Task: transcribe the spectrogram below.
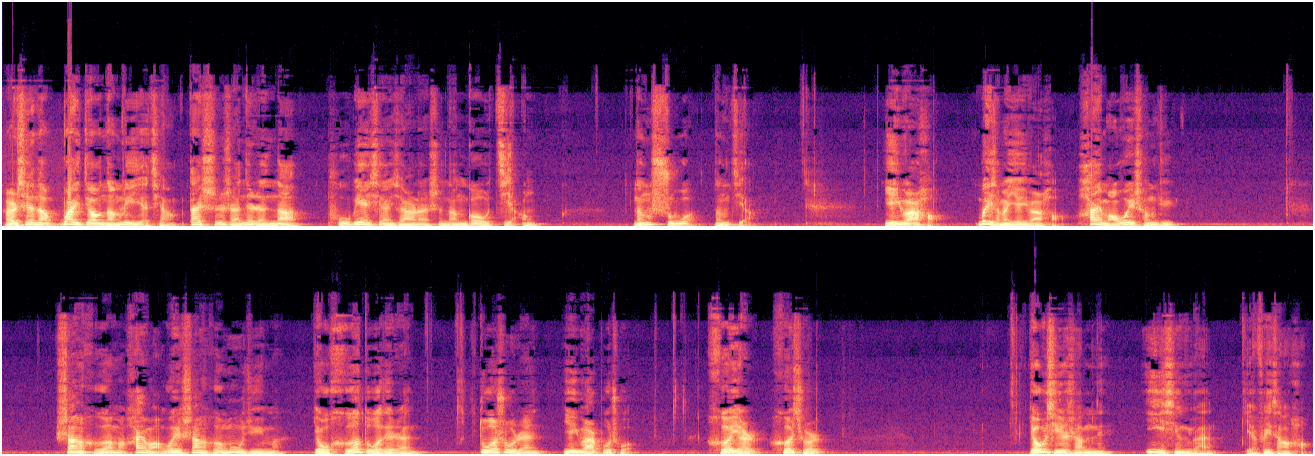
而且呢外交能力也强，带食神的人呢。普遍现象呢是能够讲，能说能讲，姻缘好。为什么姻缘好？亥卯未成局，山河嘛，亥卯未山河木局嘛，有合多的人，多数人姻缘不错，合人合群儿，尤其是什么呢？异性缘也非常好，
